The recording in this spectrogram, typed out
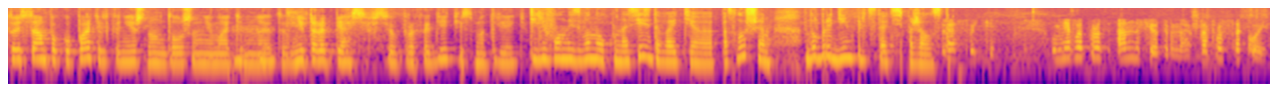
То есть сам покупатель, конечно, он должен внимательно это, не торопясь все проходить и смотреть. Телефонный звонок у нас есть, давайте э, послушаем. Добрый день, представьтесь, пожалуйста. Здравствуйте. У меня вопрос, Анна Федоровна, вопрос такой.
